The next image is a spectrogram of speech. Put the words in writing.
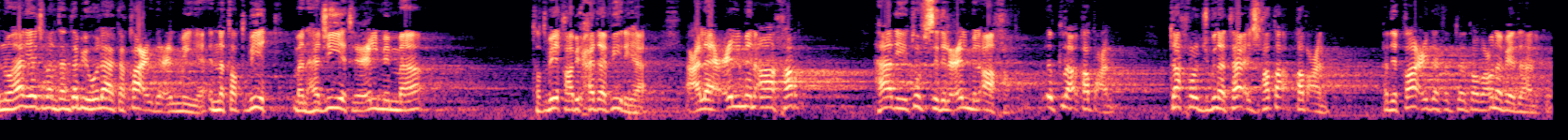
أنه هل يجب أن تنتبهوا لها كقاعدة علمية؟ أن تطبيق منهجية علم ما تطبيقها بحذافيرها على علم آخر هذه تفسد العلم الآخر. إطلاق قطعا. تخرج بنتائج خطأ قطعا. هذه قاعدة تضعونها في أذهانكم.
